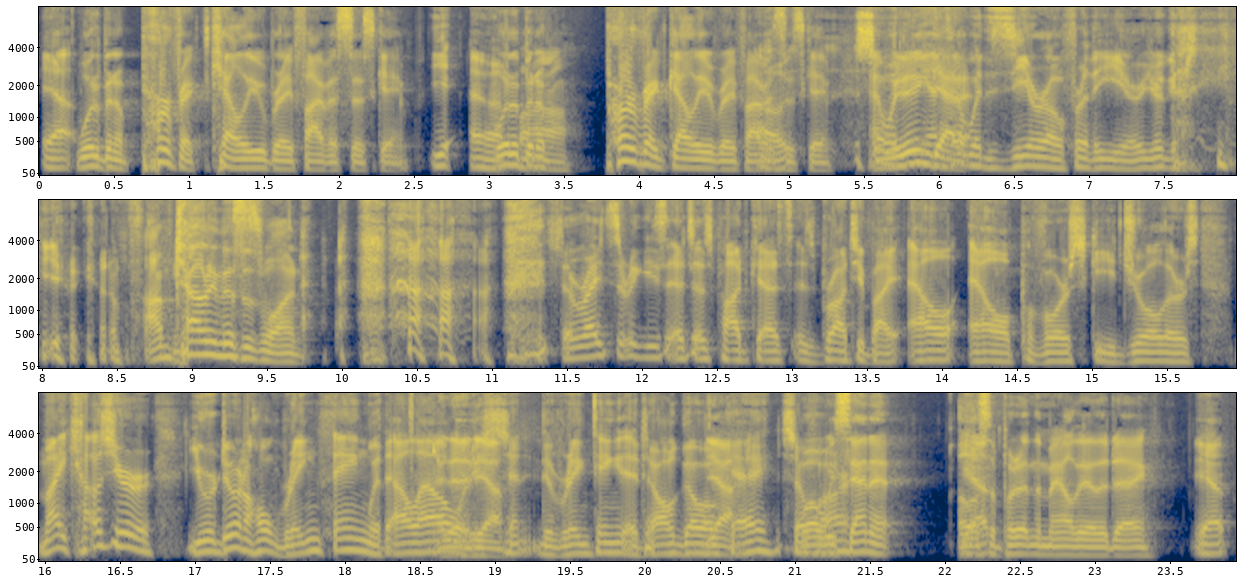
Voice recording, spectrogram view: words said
Yeah. Would have been a perfect Kelly Oubre five assist game. Yeah, uh, would have been a perfect Kelly Oubre five Oh, assist game. So and we didn't get it. with zero for the year, you're gonna you're gonna. I'm counting this as one. The Rights to Ricky Sanchez podcast is brought to you by LL Pavorsky Jewelers. Mike, how's your? You were doing a whole ring thing with LL. did, yeah. the ring thing. Did it all go okay? So well, we sent it. Alyssa Yep. put it in the mail the other day. Yep.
